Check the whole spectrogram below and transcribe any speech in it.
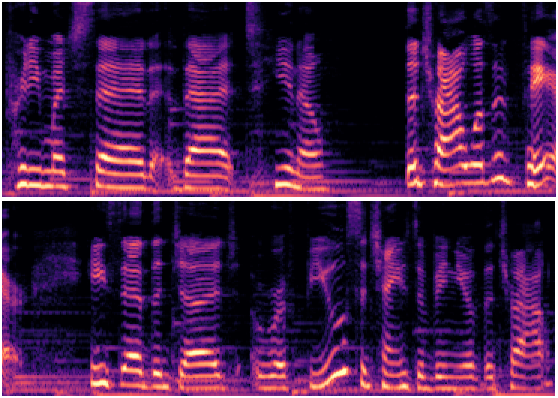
pretty much said that, you know, the trial wasn't fair. He said the judge refused to change the venue of the trial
